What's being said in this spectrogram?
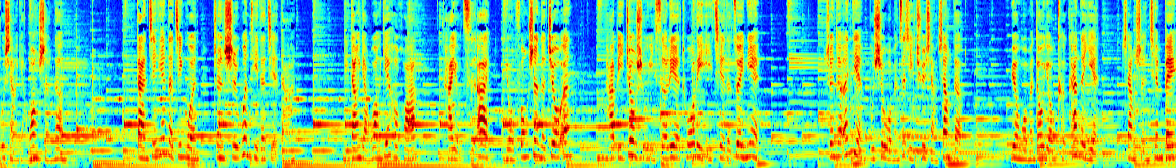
不想仰望神了。但今天的经文正是问题的解答。你当仰望耶和华，他有慈爱，有丰盛的救恩，他必救赎以色列脱离一切的罪孽。神的恩典不是我们自己去想象的。愿我们都有可看的眼，向神谦卑，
